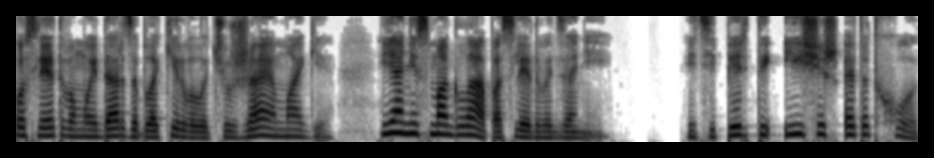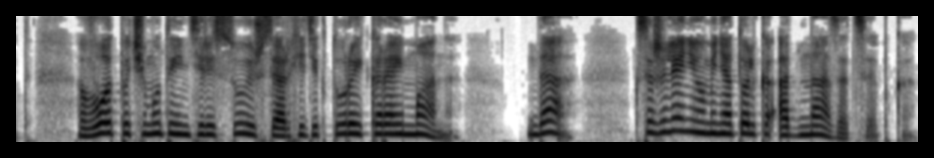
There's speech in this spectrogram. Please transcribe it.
После этого мой дар заблокировала чужая магия. Я не смогла последовать за ней. И теперь ты ищешь этот ход. Вот почему ты интересуешься архитектурой Караймана. Да, к сожалению, у меня только одна зацепка.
